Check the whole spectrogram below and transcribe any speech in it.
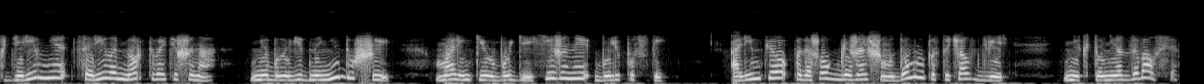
В деревне царила мертвая тишина. Не было видно ни души. Маленькие убогие хижины были пусты. Олимпио подошел к ближайшему дому и постучал в дверь. Никто не отзывался.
